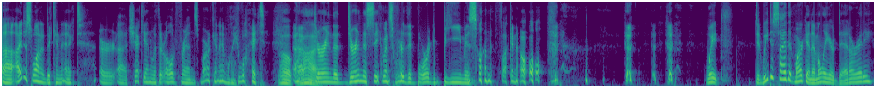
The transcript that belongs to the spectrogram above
Uh, I just wanted to connect or uh, check in with our old friends Mark and Emily White Oh uh, during the during the sequence where the Borg beam is on the fucking hole. Wait, did we decide that Mark and Emily are dead already?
